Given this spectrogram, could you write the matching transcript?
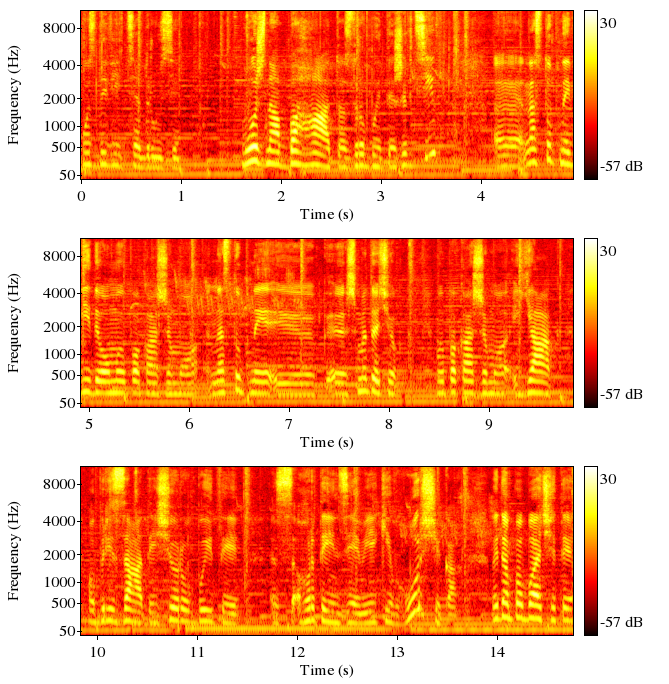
Ось дивіться, друзі, можна багато зробити живців. Е, Наступне відео ми покажемо, наступний е, е, шматочок ми покажемо, як обрізати що робити з гортензіями, які в горщиках. Ви там побачите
